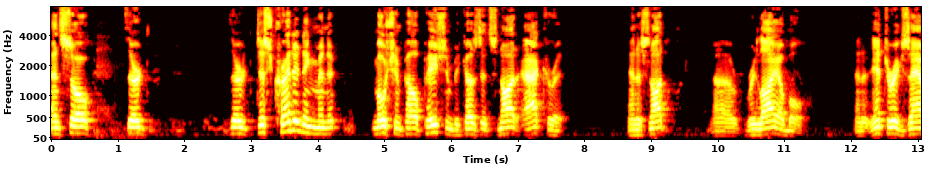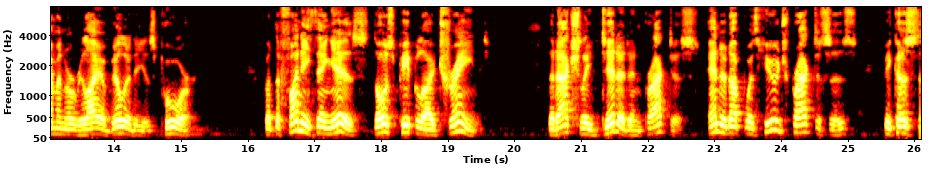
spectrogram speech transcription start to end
And so they're they're discrediting motion palpation because it's not accurate and it's not uh, reliable, and an inter-examiner reliability is poor. But the funny thing is, those people I trained that actually did it in practice ended up with huge practices because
